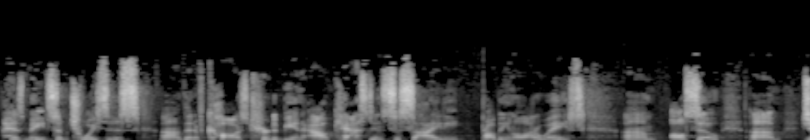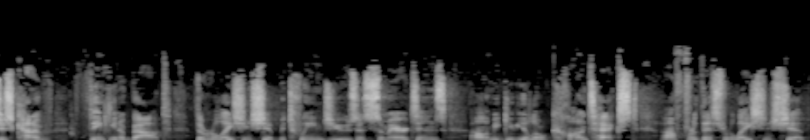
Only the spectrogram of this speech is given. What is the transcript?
has made some choices uh, that have caused her to be an outcast in society, probably in a lot of ways. Um, also, um, just kind of thinking about the relationship between Jews and Samaritans, uh, let me give you a little context uh, for this relationship.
